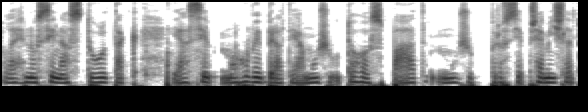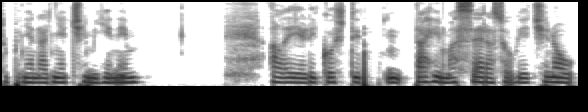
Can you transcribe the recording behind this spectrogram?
lehnu si na stůl, tak já si mohu vybrat, já můžu u toho spát, můžu prostě přemýšlet úplně nad něčím jiným. Ale jelikož ty tahy maséra jsou většinou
